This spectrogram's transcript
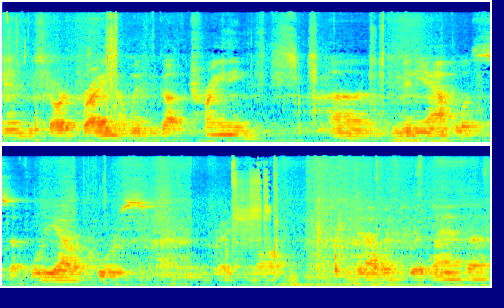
and we started praying. I went and got training uh, in Minneapolis, a 40 hour course uh, in immigration law. And then I went to Atlanta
